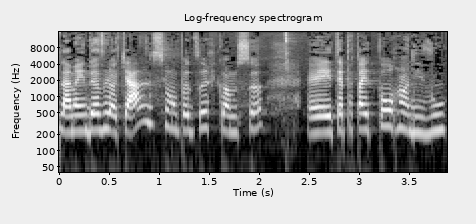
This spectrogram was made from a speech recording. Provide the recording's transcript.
la main-d'œuvre locale, si on peut dire comme ça, était peut-être pas au rendez-vous.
